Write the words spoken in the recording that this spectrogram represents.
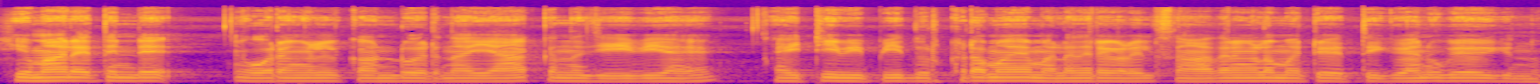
ഹിമാലയത്തിന്റെ ഓരങ്ങളിൽ കണ്ടുവരുന്ന യാക്ക് എന്ന ജീവിയായ ഐ ടി ബി പി ദുർഘടമായ മലനിരകളിൽ സാധനങ്ങളും മറ്റും എത്തിക്കുവാൻ ഉപയോഗിക്കുന്നു.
